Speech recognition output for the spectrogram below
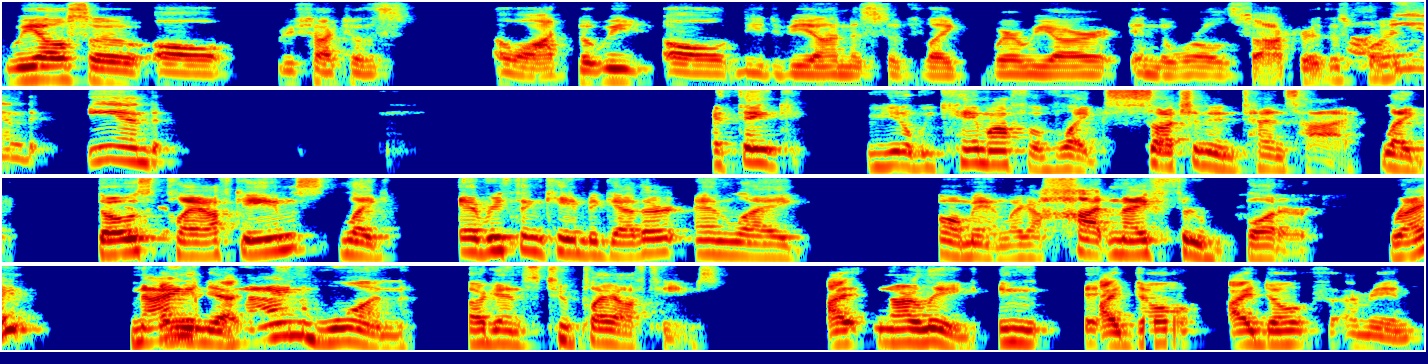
we also all we've talked about this a lot, but we all need to be honest of like where we are in the world of soccer at this Well, point. and and i think you know we came off of like such an intense high. Like those playoff games like everything came together and like oh man like a hot knife through butter right nine mean, yeah. nine one against two playoff teams I- in our league in, eh, I don't, I don't, I mean,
